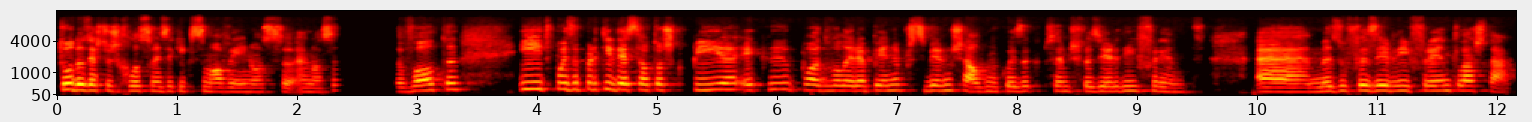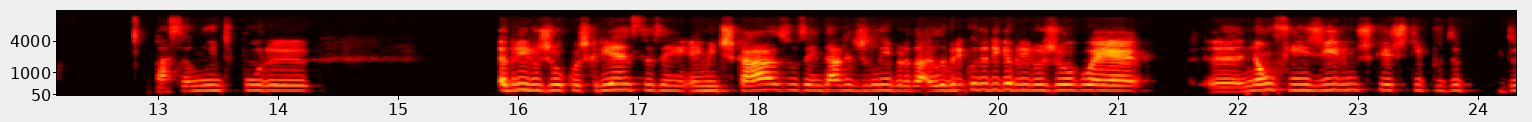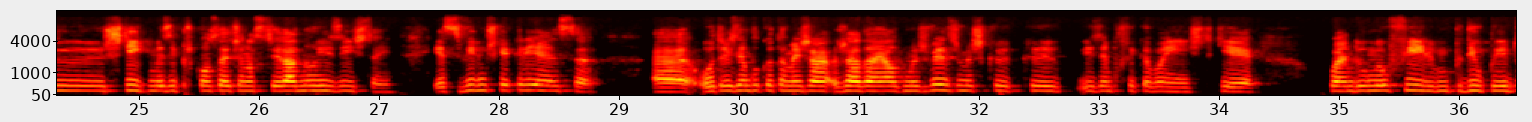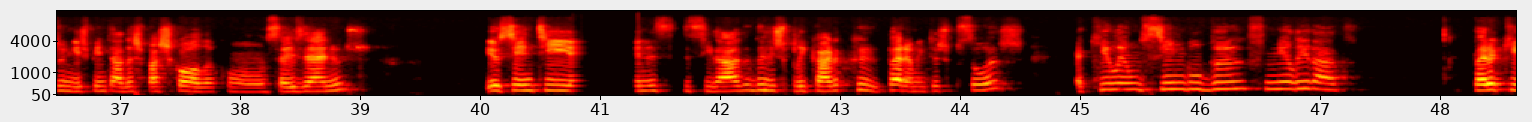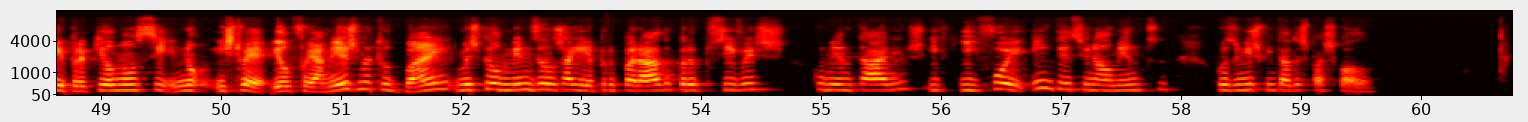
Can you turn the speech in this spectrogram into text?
todas estas relações aqui que se movem à nossa, à nossa volta? E depois, a partir dessa autoscopia, é que pode valer a pena percebermos alguma coisa que possamos fazer diferente. Uh, mas o fazer diferente, lá está. Passa muito por uh, abrir o jogo com as crianças, em, em muitos casos, em dar-lhes liberdade. Quando eu digo abrir o jogo, é uh, não fingirmos que este tipo de, de, estigmas e preconceitos na nossa sociedade não existem. É se virmos que a criança. outro exemplo que eu também já, já dei algumas vezes, mas que, que exemplifica bem isto, que é quando o meu filho me pediu para ir de unhas pintadas para a escola com seis anos, eu senti a necessidade de lhe explicar que, para muitas pessoas, aquilo é um símbolo de feminilidade. Para quê? Para que ele não se. Não, isto é, ele foi à mesma, tudo bem, mas pelo menos ele já ia preparado para possíveis comentários e, e foi intencionalmente com as unhas pintadas para a escola.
